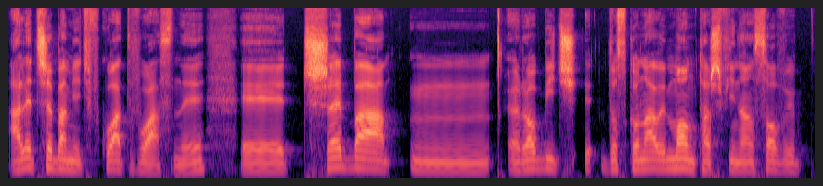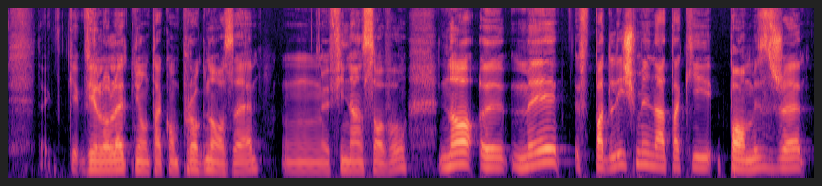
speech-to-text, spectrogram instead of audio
ale trzeba mieć wkład własny, e, trzeba mm, robić doskonały montaż finansowy, wieloletnią taką prognozę mm, finansową. No, my wpadliśmy na taki pomysł, że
